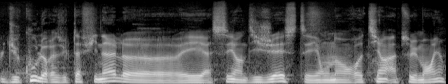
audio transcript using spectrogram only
du coup, le résultat final euh, est assez indigeste et on n'en retient absolument rien.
